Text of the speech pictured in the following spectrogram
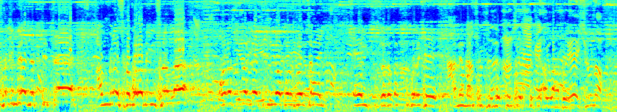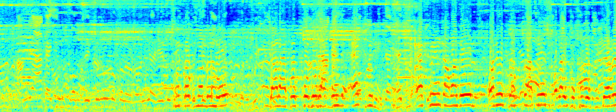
ভাইয়ের নেতৃত্বে আমরা সফল হবে ইনশাল্লাহ পরস্পর নিয়ে অপর চাই এই বক্তব্য করেছে আমি আমার আমি শিক্ষক মন্ডলী যারা বক্তব্য রাখবেন এক মিনিট এক মিনিট আমাদের অনেক বক্তা আছে সবাইকে সুযোগ দিতে হবে।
